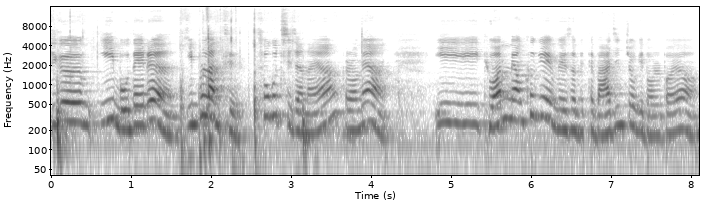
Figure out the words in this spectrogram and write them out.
지금 이 모델은 임플란트 소구치잖아요. 그러면 이 교환면 크기에 비해서 밑에 마진 쪽이 넓어요.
